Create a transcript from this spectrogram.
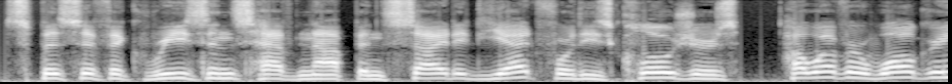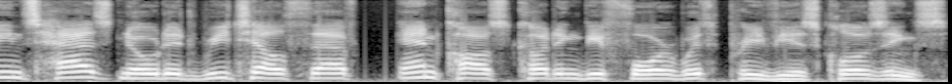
Specific reasons have not been cited yet for these closures. However, Walgreens has noted retail theft and cost cutting before with previous closings.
